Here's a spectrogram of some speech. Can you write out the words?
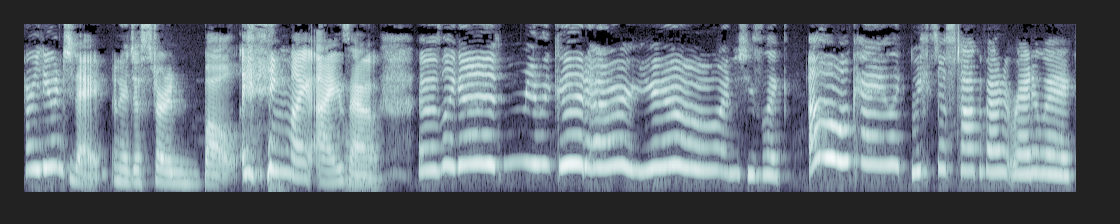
"How are you doing today?" And I just started bawling my eyes out. I was like, "Eh, "Really good. How are you?" And she's like, "Oh, okay. Like we can just talk about it right away."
